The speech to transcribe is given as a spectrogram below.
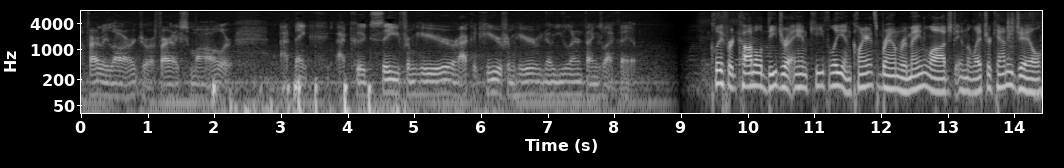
a fairly large or a fairly small, or I think I could see from here or I could hear from here, you know, you learn things like that. Clifford Cottle, Deidre Ann Keithley, and Clarence Brown remain lodged in the Letcher County Jail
